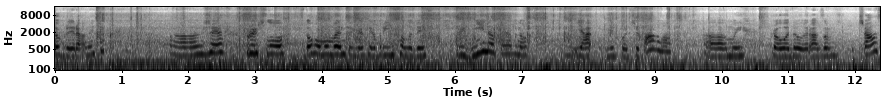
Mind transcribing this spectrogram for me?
Добрий раночок. А, вже пройшло з того моменту, як я приїхала десь три дні, напевно. Я відпочивала, а, ми проводили разом час.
